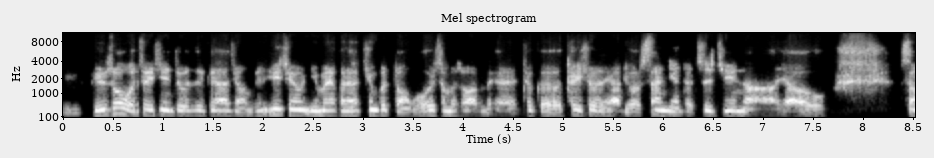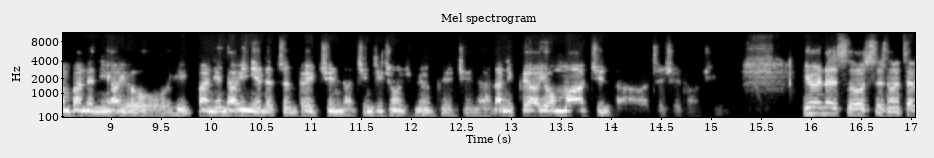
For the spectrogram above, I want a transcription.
御，比如说我最近就是跟他讲，以前你们可能听不懂我为什么说，呃，这个退休人要留三年的资金啊，要上班的你要有一半年到一年的准备金啊，紧急中准备金啊，那你不要用 margin 啊这些东西，因为那时候市场在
